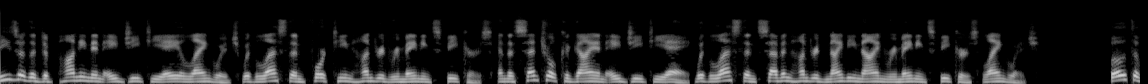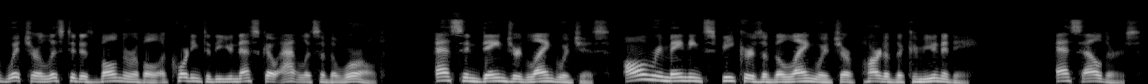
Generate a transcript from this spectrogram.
These are the Dupaninan Agta language with less than 1400 remaining speakers and the Central Cagayan Agta with less than 799 remaining speakers language. Both of which are listed as vulnerable according to the UNESCO Atlas of the World's endangered languages. All remaining speakers of the language are part of the community. S. elders.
